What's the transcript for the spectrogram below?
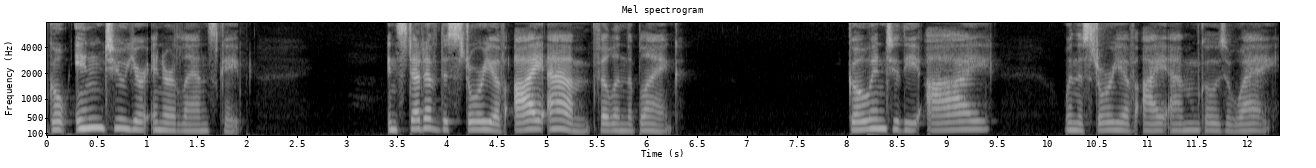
go into your inner landscape. Instead of the story of I am, fill in the blank, go into the I when the story of I am goes away.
